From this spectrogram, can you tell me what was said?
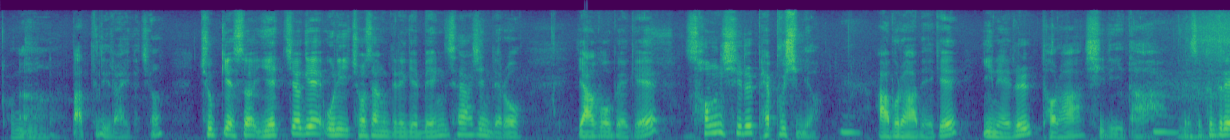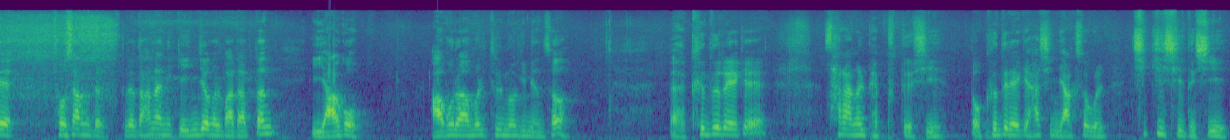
던진다. 어, 빠뜨리라 이거죠. 주께서 옛적에 우리 조상들에게 맹세하신 대로 야곱에게 성실을 베푸시며 아브라함에게 인애를 덜하시리이다. 그래서 그들의 조상들 그래도 하나님께 인정을 받았던 이 야곱 아브라함을 들먹이면서 에, 그들에게 사랑을 베푸듯이 또 그들에게 하신 약속을 지키시듯이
